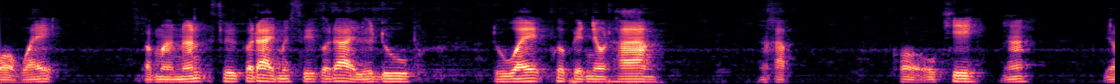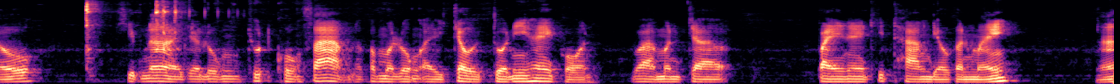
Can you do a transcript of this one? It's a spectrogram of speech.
บอกไว้ประมาณนั้นซื้อก็ได้ไม่ซื้อก็ได้หรือดูดูไว้เพื่อเป็นแนวทางนะครับ ก็โอเคนะ เดี๋ยว คลิปหน้าจะลงชุดโครงสร้างแล้วก็มาลงไอ้เจ้าตัวนี้ให้ก่อน ว่ามันจะไปในทิศทางเดียวกันไหมนะ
